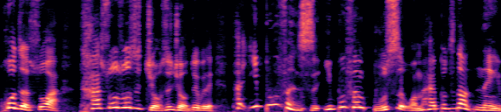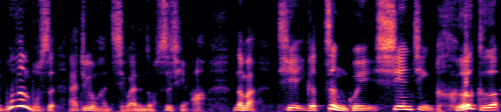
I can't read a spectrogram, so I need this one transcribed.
或者说啊，他说说是九十九，对不对？他一部分是一部分不是，我们还不知道哪部分不是，哎，就有很奇怪的这种事情啊。那么贴一个正规、先进、合格、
